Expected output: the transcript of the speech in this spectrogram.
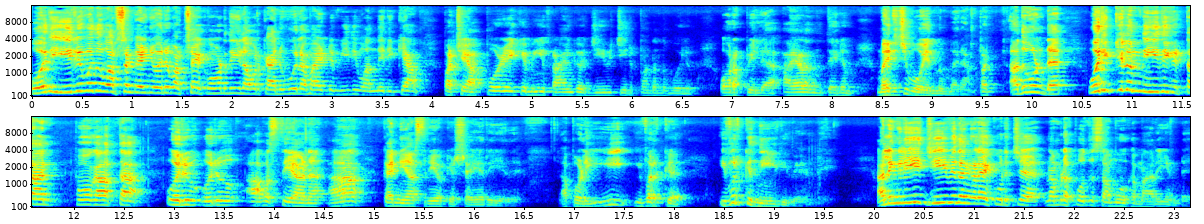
ഒരു ഇരുപത് വർഷം കഴിഞ്ഞ് ഒരു പക്ഷേ കോടതിയിൽ അവർക്ക് അനുകൂലമായിട്ട് വിധി വന്നിരിക്കാം. പക്ഷേ അപ്പോഴേക്കും ഈ ഫ്രാങ്കോ ജീവിച്ചിരിപ്പുണ്ടെന്ന് പോലും ഉറപ്പില്ല. അയാൾ എന്നത്തേലും മരിച്ചുപോയെന്നും വരാം. അതുകൊണ്ട് ഒരിക്കലും നീതി കിട്ടാൻ പോകാത്ത ഒരു ഒരു അവസ്ഥയാണ് ആ കന്യാസ്ത്രീയൊക്കെ ഷെയർ ചെയ്തത്. അപ്പോൾ ഈ ഇവർക്ക് ഇവർക്ക് നീതി വേണ്ടേ? അല്ലെങ്കിൽ ഈ ജീവിതങ്ങളെക്കുറിച്ച് നമ്മുടെ പൊതുസമൂഹം അറിയണ്ടേ?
